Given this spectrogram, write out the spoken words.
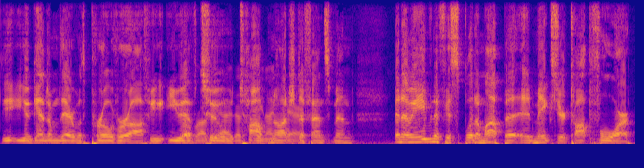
You, you get him there with Provorov. You you have two yeah, nice top-notch pair. defensemen, and I mean, even if you split them up, it, it makes your top four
